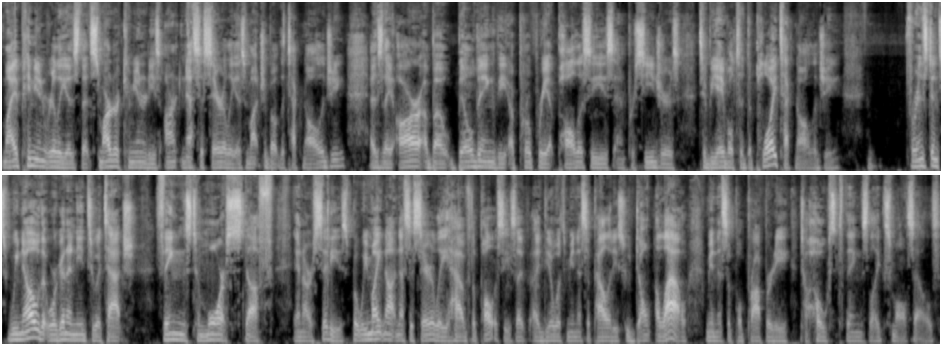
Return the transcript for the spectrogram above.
my opinion really is that smarter communities aren't necessarily as much about the technology as they are about building the appropriate policies and procedures to be able to deploy technology. For instance, we know that we're going to need to attach things to more stuff in our cities, but we might not necessarily have the policies. I, I, deal with municipalities who don't allow municipal property to host things like small cells.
